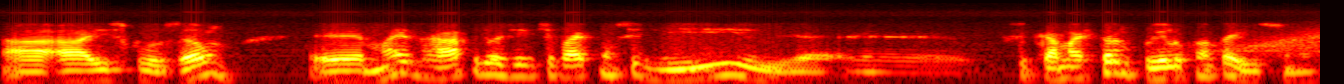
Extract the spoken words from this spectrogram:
a, a exclusão, é, mais rápido a gente vai conseguir é, ficar mais tranquilo quanto a isso. Né?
